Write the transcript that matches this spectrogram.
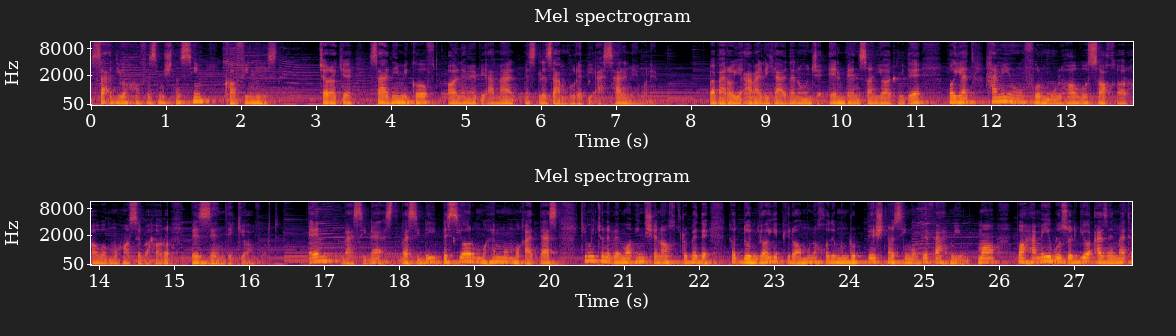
سعدی و حافظ می‌شناسیم کافی نیست. چرا که سعدی می‌گفت عالم بی عمل مثل زنبور بی اصل میمونه. و برای عملی کردن اونچه علم به انسان یاد میده باید همه اون فرمول ها و ساختارها و محاسبه ها رو به زندگی آورد. علم وسیله است وسیله بسیار مهم و مقدس که می‌تونه به ما این شناخت رو بده تا دنیای پیرامون خودمون رو بشناسیم و بفهمیم. ما با همه بزرگی و عظمت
